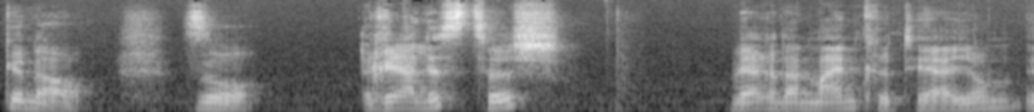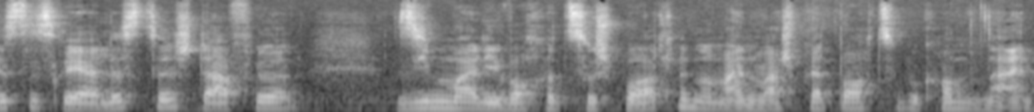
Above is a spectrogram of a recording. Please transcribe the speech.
Genau. So. Realistisch wäre dann mein Kriterium. Ist es realistisch, dafür siebenmal die Woche zu sporteln, um einen Waschbrettbauch zu bekommen? Nein.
